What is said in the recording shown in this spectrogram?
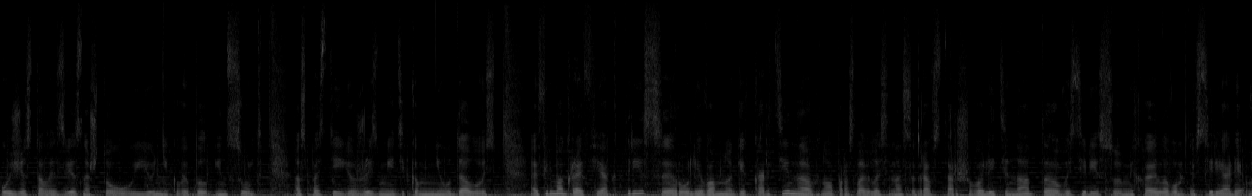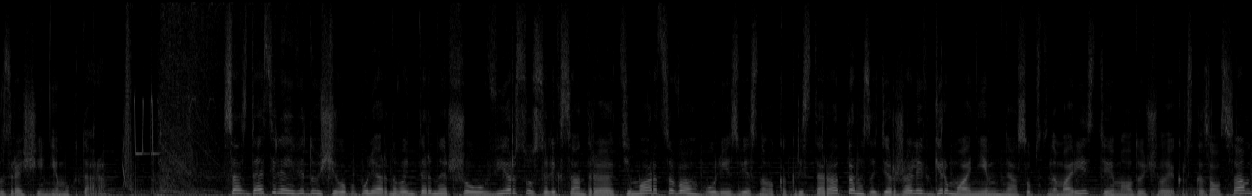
Позже стало известно, что у Юниковой был инсульт. А спасти ее жизнь медикам не удалось. Фильмография актрисы, роли во многих картинах, но прославилась она, сыграв старшего лейтенанта Василису Михайлову в сериале «Возвращение Мухтара». Создателя и ведущего популярного интернет-шоу «Versus» Александра Тимарцева, более известного как Ресторатор, задержали в Германии. О собственном аресте молодой человек рассказал сам.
